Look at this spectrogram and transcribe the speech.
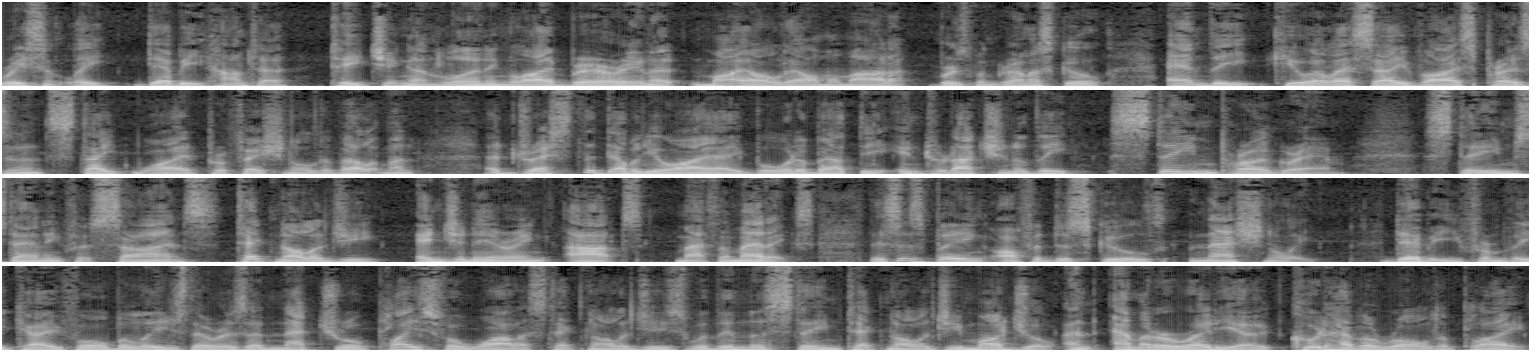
Recently, Debbie Hunter, teaching and learning librarian at my old alma mater, Brisbane Grammar School, and the QLSA Vice President Statewide Professional Development, addressed the WIA board about the introduction of the STEAM program. STEAM standing for Science, Technology, Engineering, Arts, Mathematics. This is being offered to schools nationally. Debbie from VK4 believes there is a natural place for wireless technologies within the STEAM technology module, and amateur radio could have a role to play.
